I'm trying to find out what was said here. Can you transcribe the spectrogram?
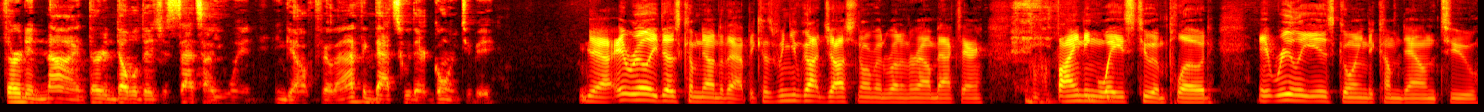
third and nine, third and double digits. That's how you win and get off the field. And I think that's who they're going to be. Yeah, it really does come down to that because when you've got Josh Norman running around back there, finding ways to implode, it really is going to come down to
